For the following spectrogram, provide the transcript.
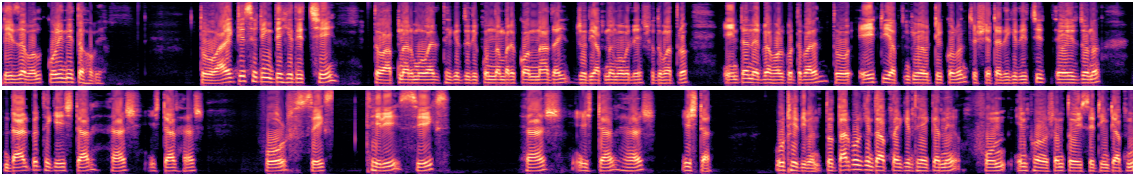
ডিজেবল করে নিতে হবে। তো আরেকটি সেটিং দেখিয়ে দিচ্ছি। তো আপনার মোবাইল থেকে যদি কোন নাম্বারে কল না যায়, যদি আপনার মোবাইলে শুধুমাত্র ইন্টারনেট ব্যবহার করতে পারেন, তো এইটি আপনি কীভাবে ঠিক করবেন? তো সেটা দেখিয়ে দিচ্ছি। এর জন্য ডায়াল প্যাড থেকে star hash star hash four six three six hash star hash star উঠিয়ে দিবেন। তো তারপর কিন্তু আপনার কিন্তু এখানে ফোন ইনফরমেশন তো এই সেটিংটি আপনি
